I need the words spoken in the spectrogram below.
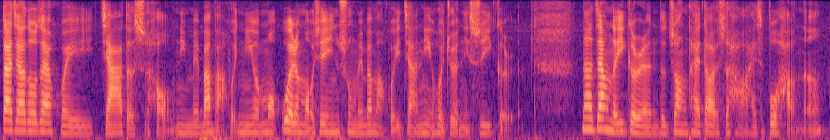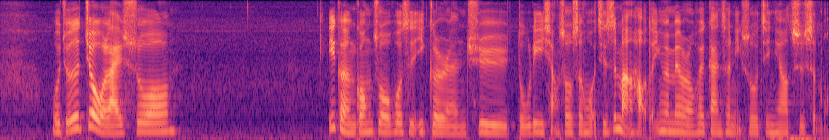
大家都在回家的时候，你没办法回，你有某为了某些因素没办法回家，你也会觉得你是一个人。那这样的一个人的状态到底是好还是不好呢？我觉得就我来说，一个人工作或是一个人去独立享受生活，其实蛮好的，因为没有人会干涉你说今天要吃什么，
